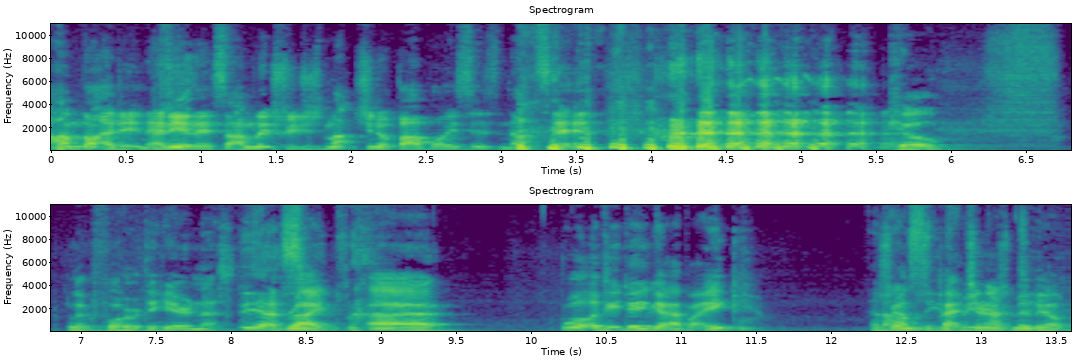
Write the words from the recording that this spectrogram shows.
I'm not editing any of this. I'm literally just matching up our voices and that's it. Cool. Look forward to hearing this. Yes. Right. Uh, well, if you do get a bike, An send us pictures. Maybe I'll.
